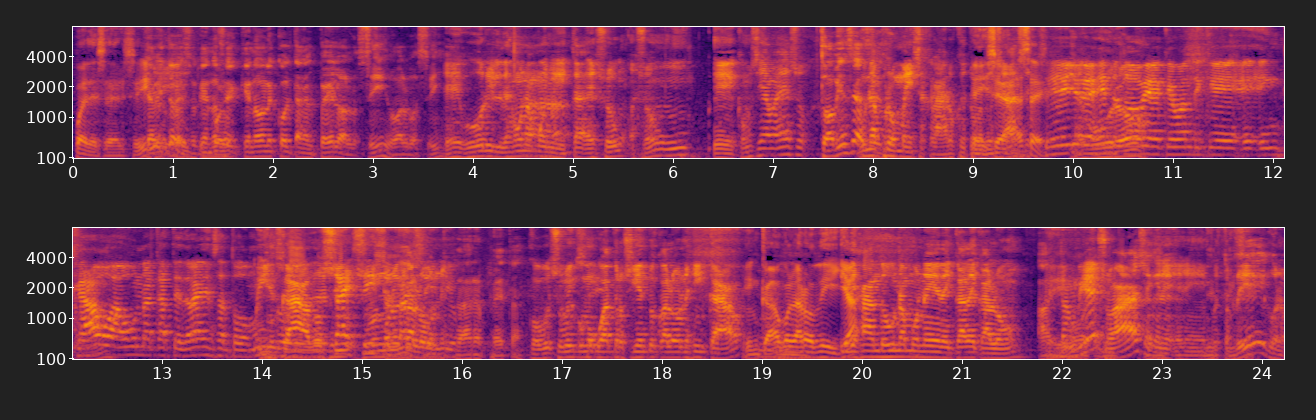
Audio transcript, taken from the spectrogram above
Puede ser, sí. ¿Te has visto eso? Que no, se, que no le cortan el pelo a los hijos o algo así. Seguro, y le dejan una moñita. Eso es un. eh, ¿Cómo se llama eso? ¿Todavía se hace Una eso? promesa, claro que todavía Sí, se, se hace. Sí, yo hay gente todavía que van de que eh, en Cao a una catedral en Santo Domingo. Hincado, sí, tal suben los sitio. La respeta. Como suben como 400 calones hincados. Hincado con la Y rodilla. dejando una moneda en cada escalón. Ay, También. Eso hacen en, en- en Puerto. Rico, en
